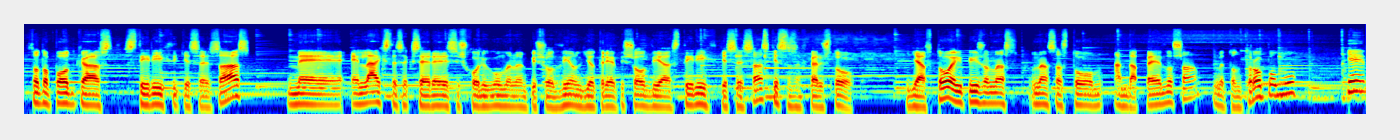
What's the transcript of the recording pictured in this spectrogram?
Αυτό το podcast στηρίχθηκε σε εσάς με ελάχιστες εξαιρέσεις χορηγούμενων επεισοδίων, δύο-τρία επεισόδια στηρίχθηκε σε εσάς και σας ευχαριστώ γι' αυτό. Ελπίζω να, να σας το ανταπέδωσα με τον τρόπο μου και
